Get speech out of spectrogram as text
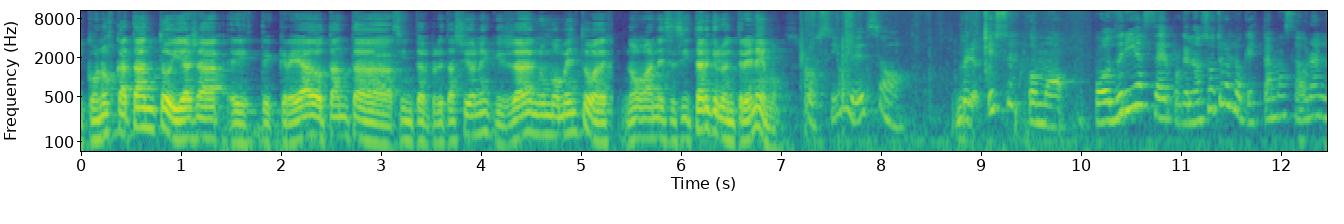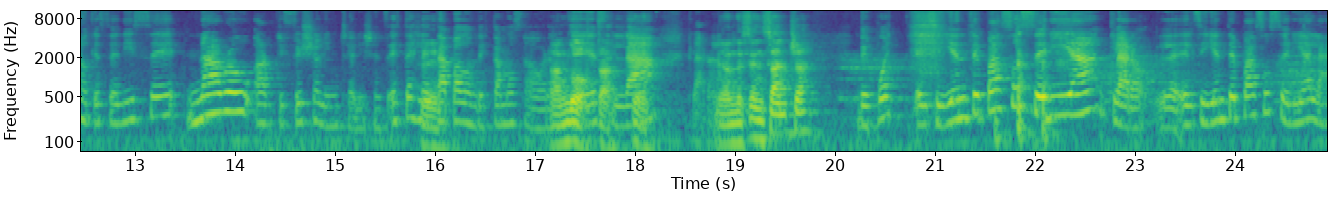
y conozca tanto y haya este, creado tantas interpretaciones que ya en un momento va a no va a necesitar que lo entrenemos. ¿Es posible eso? Pero eso es como, podría ser, porque nosotros lo que estamos ahora en lo que se dice Narrow Artificial Intelligence. Esta es la etapa donde estamos ahora. Angosta, que es la, sí. claro, la- donde se ensancha, Después, el siguiente paso sería, claro, la- el siguiente paso sería la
